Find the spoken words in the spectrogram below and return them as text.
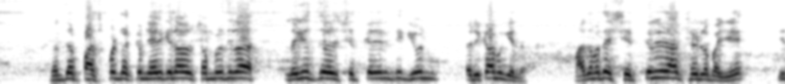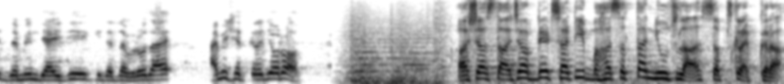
नंतर पाचपट रक्कम जाहीर केल्यावर समृद्धीला लगेच शेतकऱ्यांनी ते घेऊन रिकामं केलं. माझं मत शेतकरी आज ठरलं पाहिजे की जमीन द्यायची की त्याचा विरोध आहे. आम्ही शेतकऱ्याच्या बरोबर आहोत. अशाच ताज्या अपडेटसाठी महासत्ता न्यूजला सबस्क्राईब करा.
